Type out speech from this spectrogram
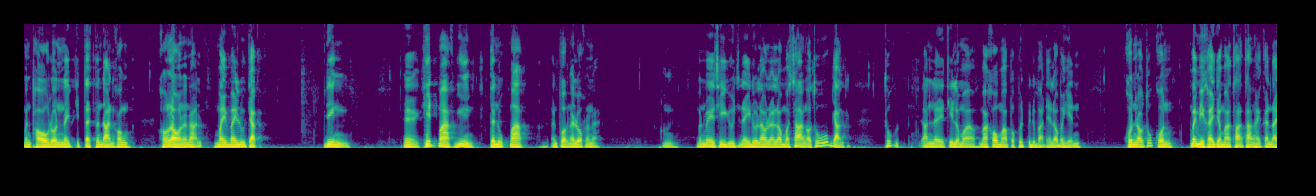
มันเผาลนในจิตใจสันดานของของเรานั้นนะไม่ไม่รู้จักยิ่งคิดมากยิ่งสนุกมาก อันพวกนรกนั่นนะมันไม่ที่อยู่ที่ไหนโดูเราแล้วเรามาสร้างเอาทุกอย่างทุกอันเลยที่เรามามาเข้ามาประพฤติปฏิบัติเนี่ยเราไม่เห็น คนเราทุกคนไม่มีใครจะมาทางทางให้กันได้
